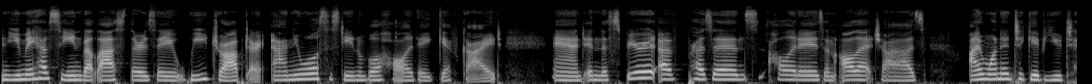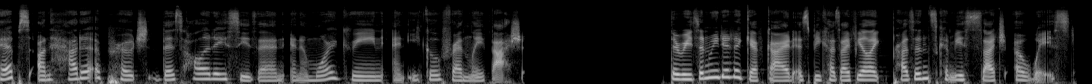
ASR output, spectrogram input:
And you may have seen, but last Thursday we dropped our annual sustainable holiday gift guide. And in the spirit of presents, holidays, and all that jazz, I wanted to give you tips on how to approach this holiday season in a more green and eco friendly fashion. The reason we did a gift guide is because I feel like presents can be such a waste.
